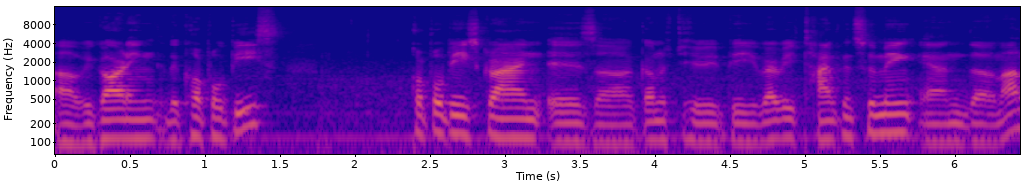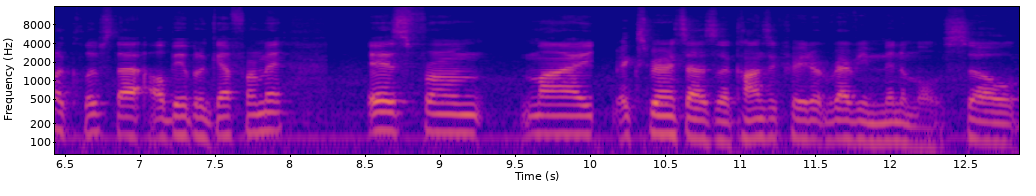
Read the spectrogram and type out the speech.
uh, regarding the Corporal Beast. Corporal Beast grind is uh, going to be very time consuming and the amount of clips that I'll be able to get from it is from my experience as a content creator very minimal. So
